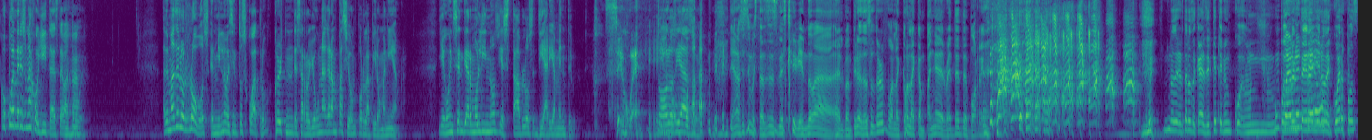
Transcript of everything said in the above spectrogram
Como pueden ver, es una joyita este vato. Güey. Además de los robos, en 1904, Curtin desarrolló una gran pasión por la piromanía. Llegó a incendiar molinos y establos diariamente. Sí, güey. Todos los días. güey. Ya no sé si me estás des- describiendo a- al vampiro de Dusseldorf o a la, o la campaña de Red Dead de Borre. no, ahorita nos acaba de decir que tiene un, cu- un- un Un pueblo, pueblo entero, entero. lleno de cuerpos.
